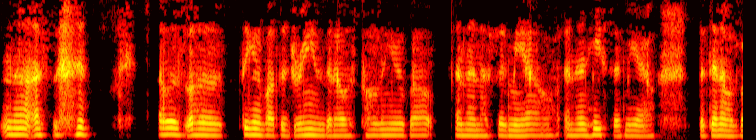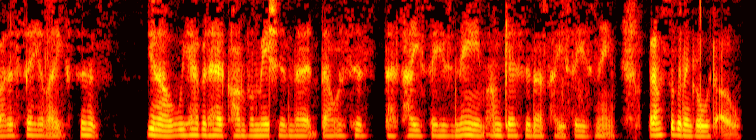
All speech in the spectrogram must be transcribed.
No, I said I was uh thinking about the dream that I was telling you about, and then I said meow, and then he said meow, but then I was about to say like since you know we haven't had confirmation that that was his, that's how you say his name. I'm guessing that's how you say his name, but I'm still gonna go with O.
